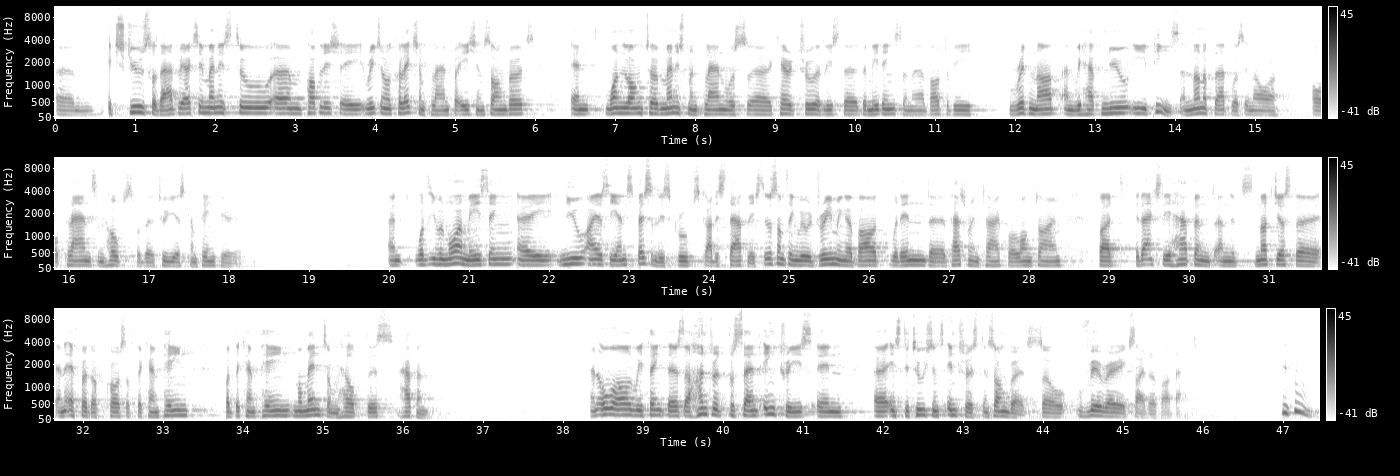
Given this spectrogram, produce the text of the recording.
um, excuse for that, we actually managed to um, publish a regional collection plan for Asian songbirds. And one long term management plan was uh, carried through, at least the, the meetings, and about to be written up. And we have new EEPs, and none of that was in our, our plans and hopes for the two years campaign period. And what's even more amazing, a new IUCN specialist groups got established. This was something we were dreaming about within the Patrimony tag for a long time, but it actually happened, and it's not just a, an effort, of course, of the campaign, but the campaign momentum helped this happen. And overall, we think there's a 100% increase in uh, institutions' interest in songbirds, so we're very excited about that. Yoo-hoo.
